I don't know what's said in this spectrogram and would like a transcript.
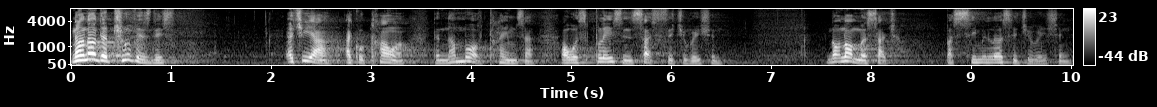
Now, now the truth is this. Actually, uh, I could count uh, the number of times uh, I was placed in such situation. Not, not massage, but similar situation.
